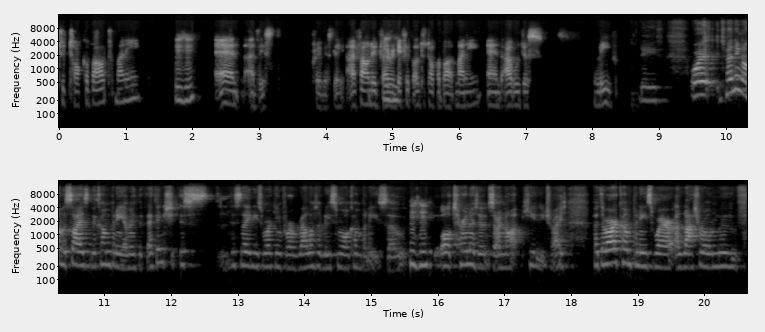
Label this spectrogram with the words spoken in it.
to talk about money, mm-hmm. And at least previously, I found it very mm-hmm. difficult to talk about money, and I will just leave. Leave, or depending on the size of the company. I mean, I think she, this this lady's working for a relatively small company, so mm-hmm. alternatives are not huge, right? But there are companies where a lateral move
